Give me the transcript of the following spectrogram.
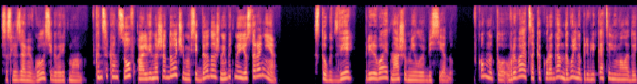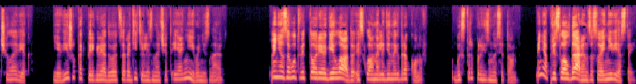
Со слезами в голосе говорит мама. В конце концов, Альви наша дочь, и мы всегда должны быть на ее стороне. Стук в дверь прерывает нашу милую беседу. В комнату врывается, как ураган, довольно привлекательный молодой человек. Я вижу, как переглядываются родители, значит, и они его не знают. «Меня зовут Виктория Гейладо из клана Ледяных Драконов», — быстро произносит он. Меня прислал Даррен за своей невестой.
